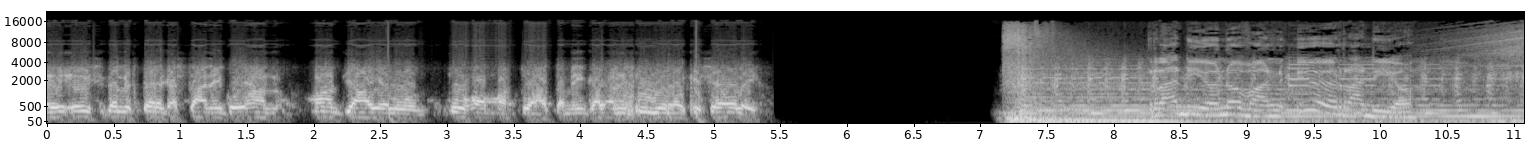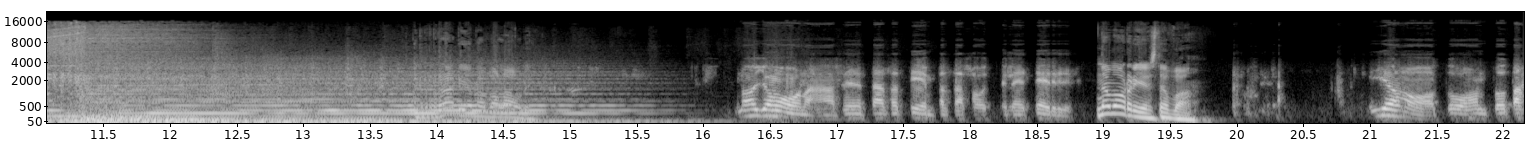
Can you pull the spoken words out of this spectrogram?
ei, ei sitä nyt pelkästään niin kuin ihan maantieajeluun tuu hommattua, että minkälainen kivireki se oli. Radio Novan Yöradio. Radio Nova Lauri. No Joonahan se täältä tienpältä soittelee terve. No morjesta vaan. Joo, tuohon tuota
